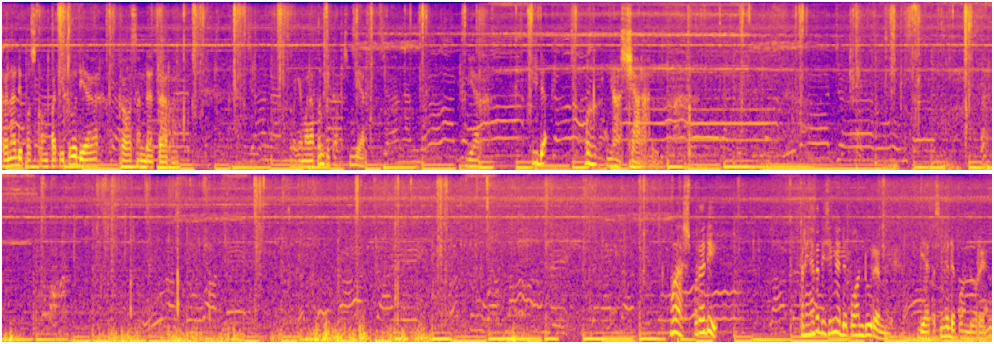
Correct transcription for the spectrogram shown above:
Karena di posko 4 itu dia kawasan datar. Bagaimanapun kita harus melihat biar tidak penasaran Wah, Spradi. Ternyata di sini ada pohon duren ya. Di atas ini ada pohon duren.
